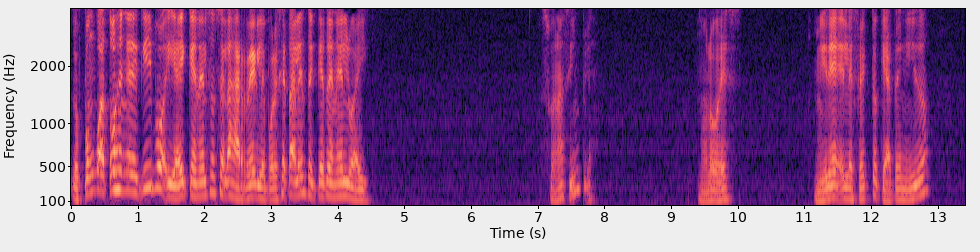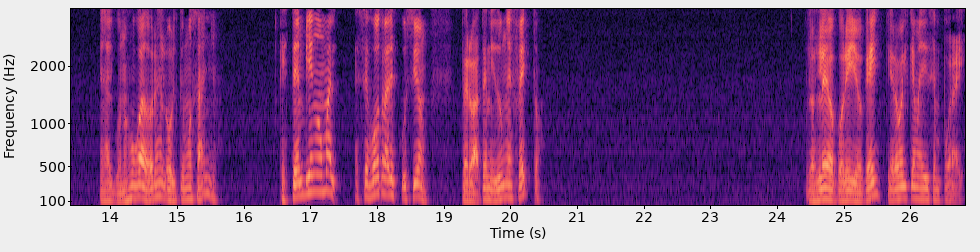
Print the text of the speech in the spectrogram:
Los pongo a todos en el equipo y hay que Nelson se las arregle. Por ese talento hay que tenerlo ahí. Suena simple. No lo es. Mire el efecto que ha tenido en algunos jugadores en los últimos años. Que estén bien o mal, esa es otra discusión, pero ha tenido un efecto. Los leo, Corillo, ¿ok? Quiero ver qué me dicen por ahí.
